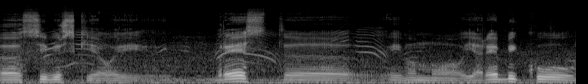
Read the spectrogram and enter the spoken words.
e, sibirski ovaj, Brest, e, imamo Jarebiku,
